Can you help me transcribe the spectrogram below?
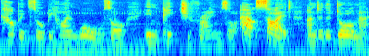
cupboards or behind walls or in picture frames or outside under the doormat.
